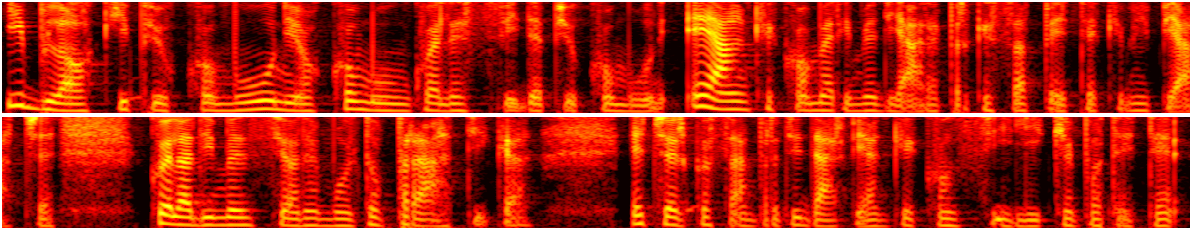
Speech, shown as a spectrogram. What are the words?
i blocchi più comuni o comunque le sfide più comuni e anche come rimediare, perché sapete che mi piace quella dimensione molto pratica e cerco sempre di darvi anche consigli che potete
